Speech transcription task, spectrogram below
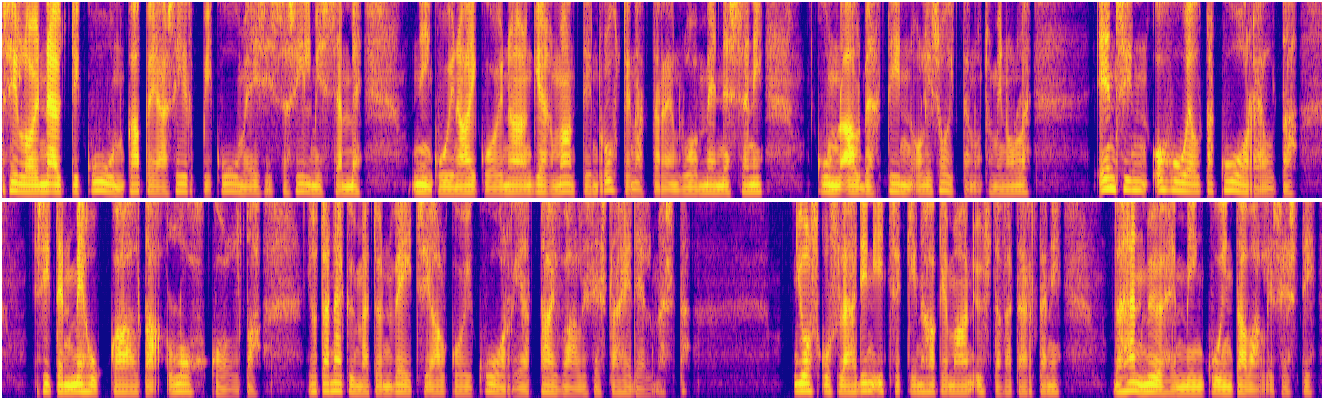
Silloin näytti kuun kapea sirppi kuumeisissa silmissämme, niin kuin aikoinaan Germantin ruhtinattaren luo mennessäni, kun Albertin oli soittanut minulle. Ensin ohuelta kuorelta, sitten mehukkaalta lohkolta, jota näkymätön veitsi alkoi kuoria taivaallisesta hedelmästä. Joskus lähdin itsekin hakemaan ystävätärtäni, vähän myöhemmin kuin tavallisesti –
